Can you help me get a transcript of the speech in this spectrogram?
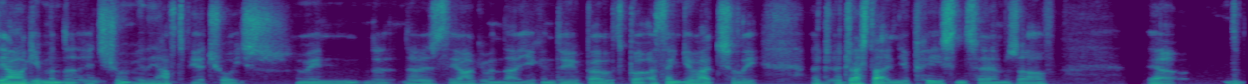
the argument that it shouldn't really have to be a choice. I mean, the, there is the argument that you can do both, but I think you've actually addressed that in your piece in terms of, you know, the,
